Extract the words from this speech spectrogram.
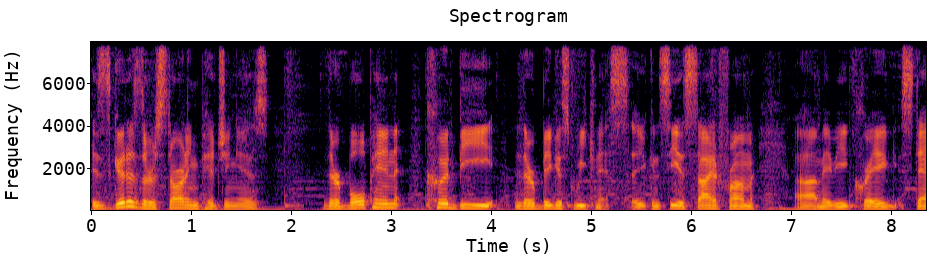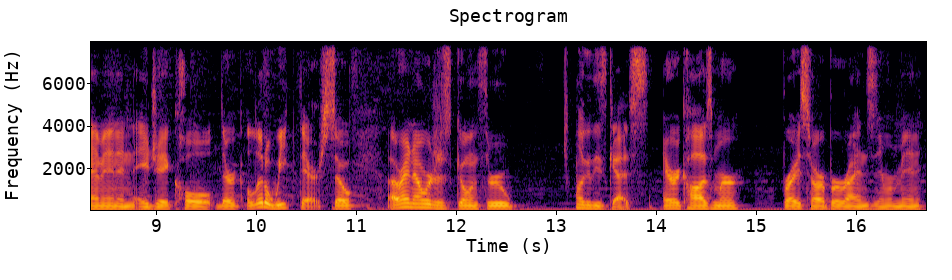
as good as their starting pitching is, their bullpen could be their biggest weakness. You can see aside from uh, maybe Craig Stammen and AJ Cole, they're a little weak there. So uh, right now we're just going through. Look at these guys: Eric Hosmer, Bryce Harper, Ryan Zimmerman,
